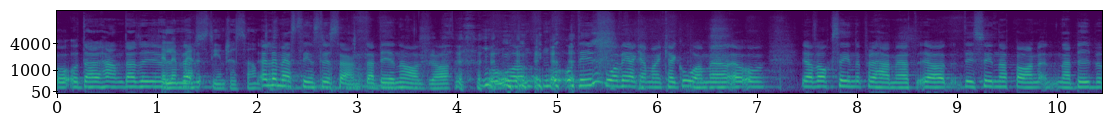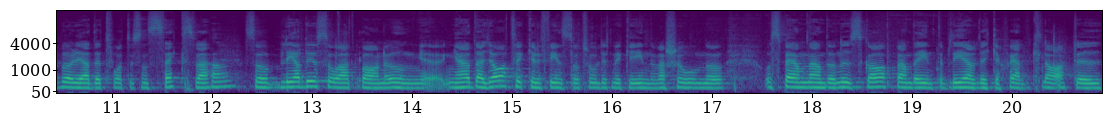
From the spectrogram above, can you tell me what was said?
Och, och, där handlar det ju eller mest väldigt, intressanta. Eller mest intressanta, biennalbra. och, och, och, det är två vägar man kan gå. Men, och jag var också inne på det här med att ja, det är synd att barn, när Bibel började 2006, va, ja. så blev det ju så att barn och unga, där jag tycker det finns otroligt mycket innovation och, och spännande och nyskapande, inte blev lika självklart i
